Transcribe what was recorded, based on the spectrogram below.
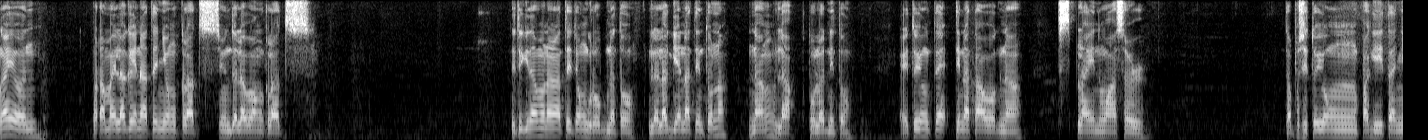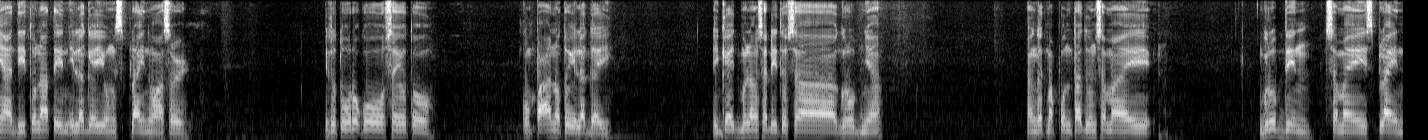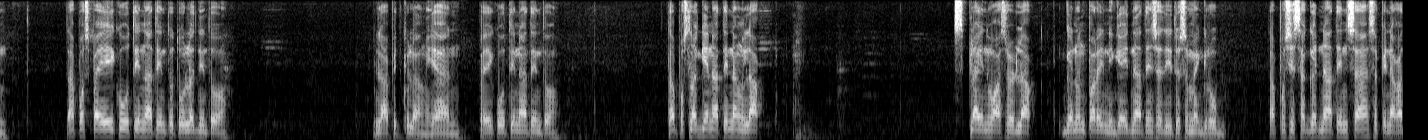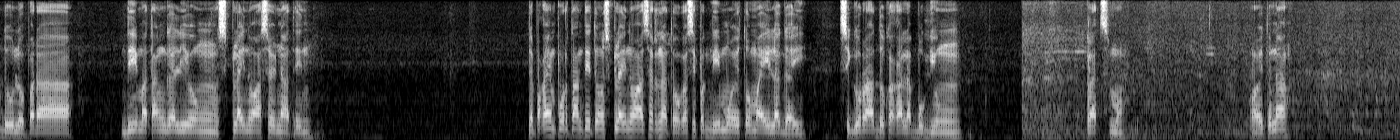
Ngayon, para may lagay natin yung clutch, yung dalawang clutch. Titignan muna natin yung groove na to. Lalagyan natin to na ng lock tulad nito. Ito yung tinatawag na spline washer. Tapos ito yung pagitan niya. Dito natin ilagay yung spline washer. Ituturo ko sa iyo to kung paano to ilagay. I-guide mo lang sa dito sa groove niya hanggat mapunta dun sa may groove din sa may spline. Tapos paikutin natin to tulad nito. Lapit ko lang, yan. Paikutin natin to. Tapos lagyan natin ng lock. Spline washer lock. Ganun pa rin, i-guide natin siya dito sa may groove. Tapos isagad natin sa sa pinakadulo para di matanggal yung spline washer natin. Napaka-importante itong spline washer na to kasi pag di mo ito mailagay, sigurado kakalabog yung clutch mo. O, ito na.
